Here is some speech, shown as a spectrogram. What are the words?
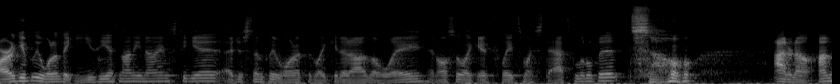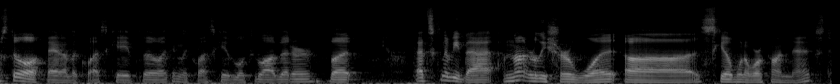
arguably one of the easiest 99s to get. I just simply wanted to like get it out of the way and also like inflates my stats a little bit. So I don't know. I'm still a fan of the quest cape though. I think the quest cape looks a lot better, but that's gonna be that. I'm not really sure what uh, skill I'm gonna work on next.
